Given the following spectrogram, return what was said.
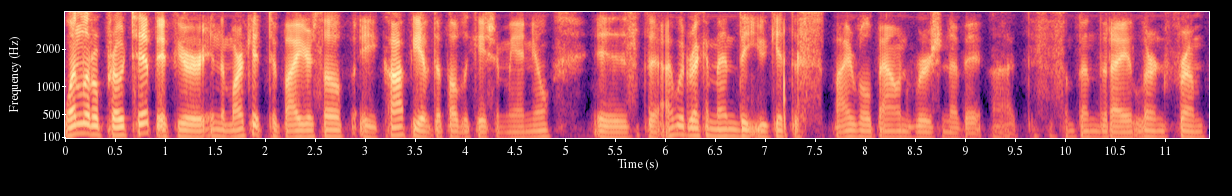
one little pro tip if you're in the market to buy yourself a copy of the publication manual is that I would recommend that you get the spiral bound version of it. Uh, this is something that I learned from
